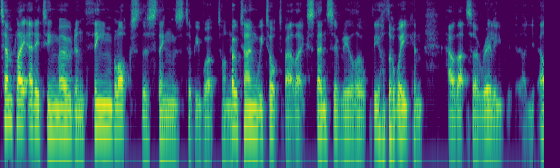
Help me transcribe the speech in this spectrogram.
Template editing mode and theme blocks. There's things to be worked on. Duotone, we talked about that extensively the, the other week and how that's a really uh,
